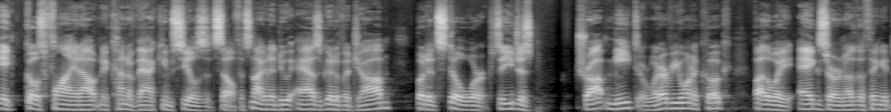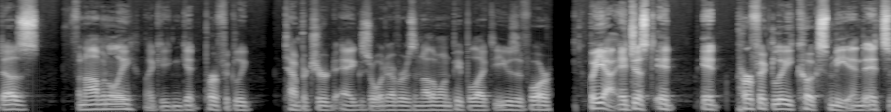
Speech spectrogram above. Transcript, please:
It goes flying out and it kind of vacuum seals itself. It's not going to do as good of a job, but it still works. So you just drop meat or whatever you want to cook. By the way, eggs are another thing it does phenomenally. Like you can get perfectly temperatured eggs or whatever is another one people like to use it for. But yeah, it just it it perfectly cooks meat and it's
